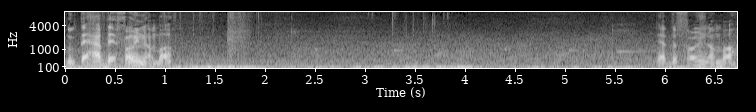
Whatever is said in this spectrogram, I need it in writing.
Look, they have their phone number. They have the phone number.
